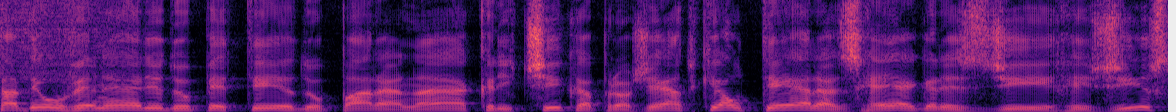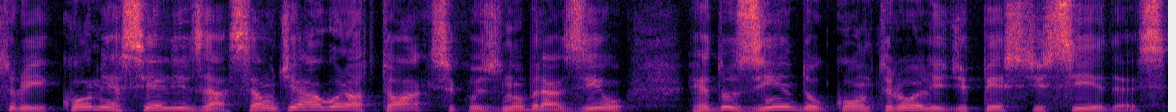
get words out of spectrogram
Tadeu Venere, do PT do Paraná, critica projeto que altera as regras de registro e comercialização de agrotóxicos no Brasil, reduzindo o controle de pesticidas.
